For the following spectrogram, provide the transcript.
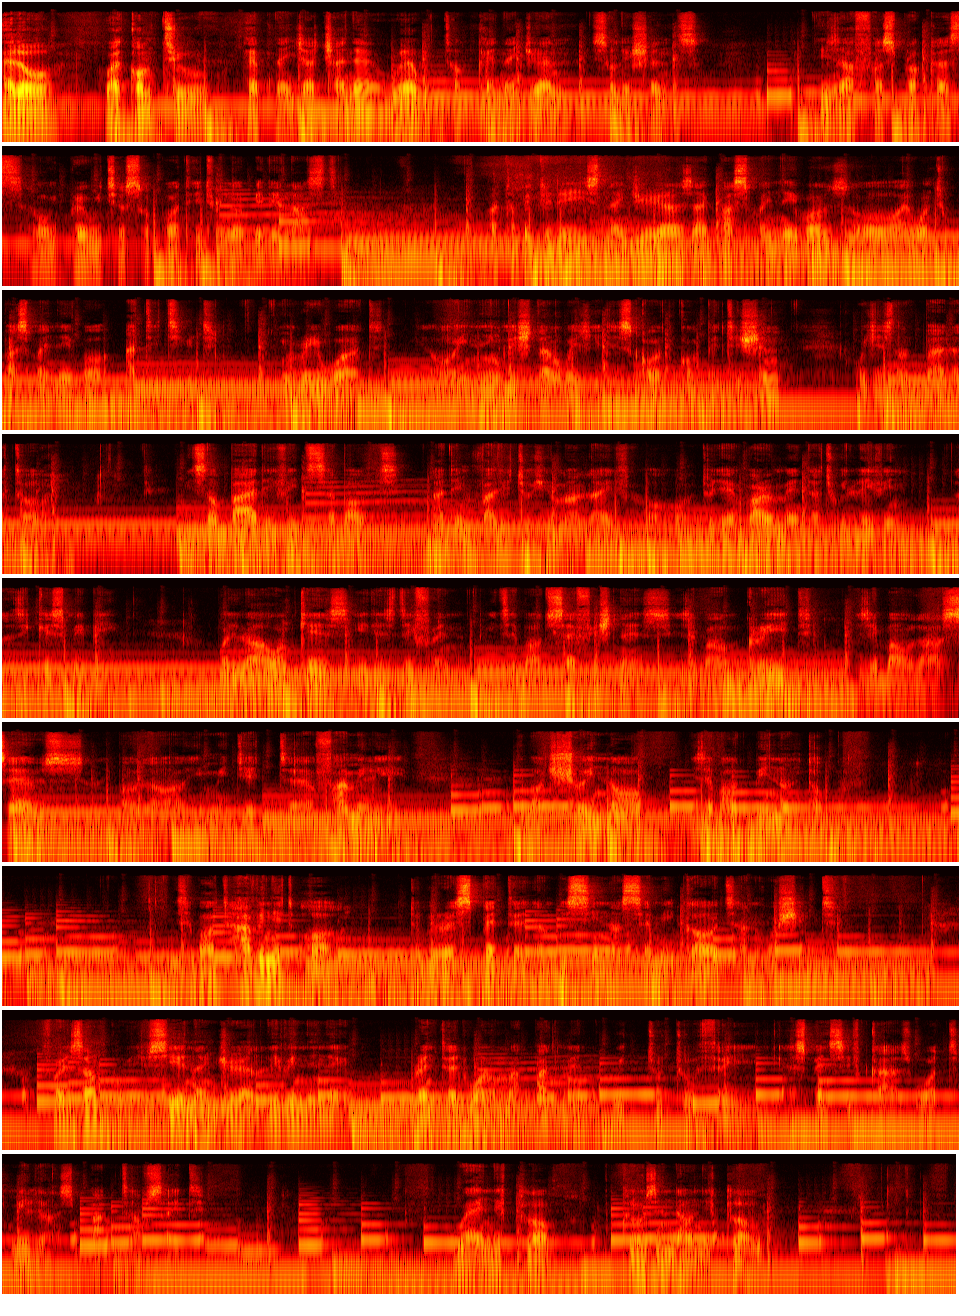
Hello, welcome to Help Niger channel where we talk uh, Nigerian solutions. This is our first broadcast and we pray with your support it will not be the last. Our topic today is Nigeria's I pass my neighbors or I want to pass my neighbor attitude. In real word or in English language it is called competition, which is not bad at all. It's not bad if it's about adding value to human life or to the environment that we live in, as the case may be. But in our own case, it is different. It's about selfishness, it's about greed, it's about ourselves, about our immediate uh, family, about showing up, it's about being on top. It's about having it all to be respected and be seen as semi gods and worshipped. For example, you see a Nigerian living in a rented one room apartment with two to three expensive cars worth millions parked outside. We're in the club, closing down the club.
